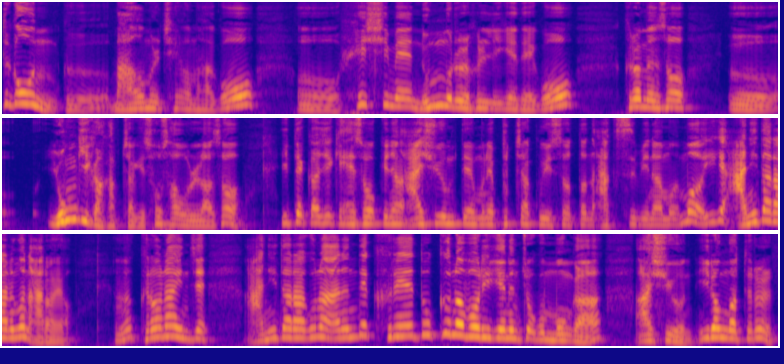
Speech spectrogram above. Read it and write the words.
뜨거운 그 마음을 체험하고 어, 회심의 눈물을 흘리게 되고 그러면서 어, 용기가 갑자기 솟아올라서 이때까지 계속 그냥 아쉬움 때문에 붙잡고 있었던 악습이나 뭐, 뭐 이게 아니다라는 건 알아요. 어? 그러나 이제 아니다라고는 아는데 그래도 끊어버리기에는 조금 뭔가 아쉬운 이런 것들을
